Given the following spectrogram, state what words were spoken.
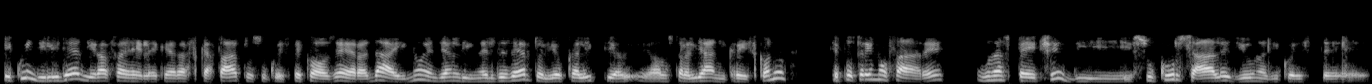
E quindi l'idea di Raffaele, che era scafato su queste cose, era dai, noi andiamo lì nel deserto, gli eucalipti australiani crescono e potremmo fare una specie di succursale di una di queste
